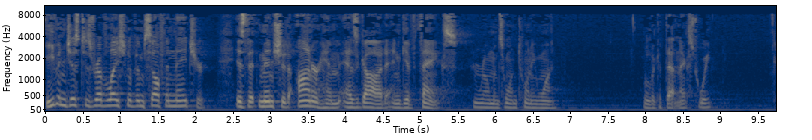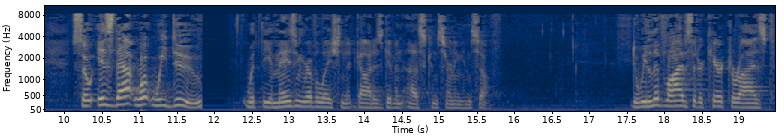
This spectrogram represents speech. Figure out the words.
even just his revelation of himself in nature, is that men should honor him as God and give thanks in Romans 121. We'll look at that next week. So is that what we do with the amazing revelation that God has given us concerning himself? Do we live lives that are characterized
